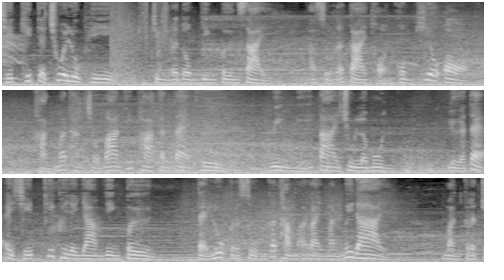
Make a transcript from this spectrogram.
ชิดคิดจะช่วยลูกพี จึงระดมยิงปืนใส่ อสุรกายถอนคมเขี้ยวออก หันมาทางชาวบ้านที่พากันแตกคือ วิ่งหนีตายชุนลมุน เหลือแต่ไอชิดที่พยายามยิงปืน แต่ลูกกระสุนก็ทำอะไรมันไม่ได้ มันกระโจ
